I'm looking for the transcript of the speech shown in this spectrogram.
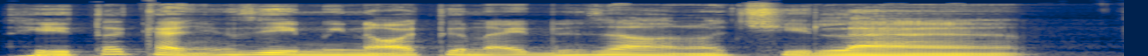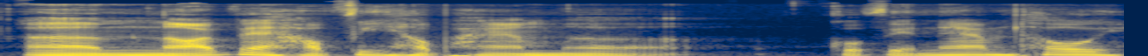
Thì tất cả những gì mình nói từ nãy đến giờ nó chỉ là uh, nói về học vị học hàm ở của Việt Nam thôi.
